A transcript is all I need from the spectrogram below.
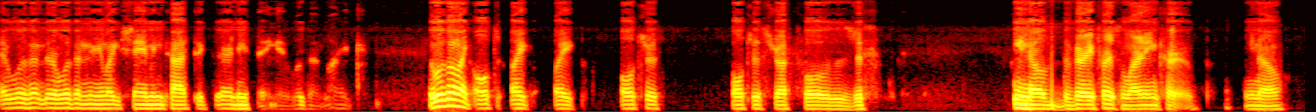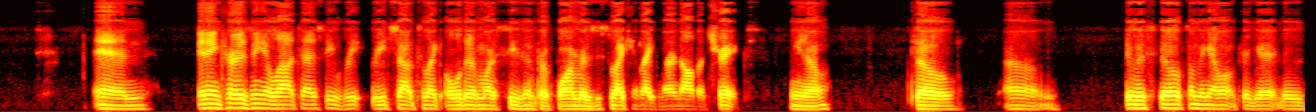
It wasn't there wasn't any like shaming tactics or anything. It wasn't like it wasn't like ultra like like ultra ultra stressful. It was just you know the very first learning curve. You know, and it encouraged me a lot to actually re- reach out to like older, more seasoned performers just so I can like learn all the tricks you know. So um, it was still something I won't forget. It was,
